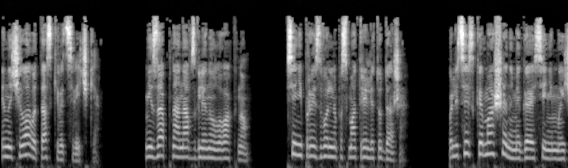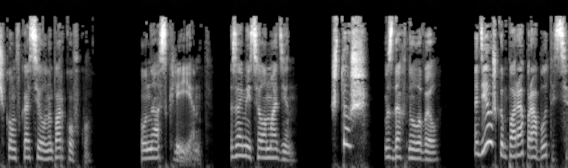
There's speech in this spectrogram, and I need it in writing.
и начала вытаскивать свечки. Внезапно она взглянула в окно. Все непроизвольно посмотрели туда же. Полицейская машина, мигая синим маячком, вкатила на парковку. «У нас клиент», — заметила Мадин. «Что ж», — вздохнула Вэл, Девушкам пора поработать,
